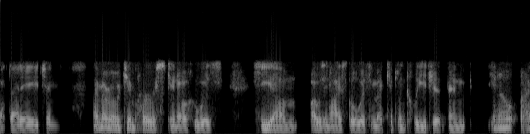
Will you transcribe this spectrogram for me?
at that age. And I remember Jim Hurst, you know, who was, he, um, I was in high school with him at Kipling Collegiate and, you know, I,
